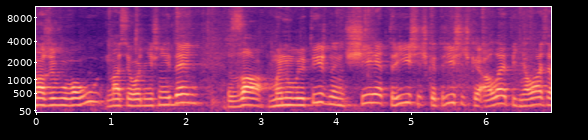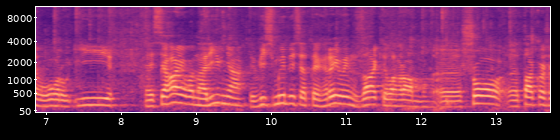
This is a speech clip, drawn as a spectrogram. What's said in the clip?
на живу вагу на сьогоднішній день за минулий тиждень ще трішечки, трішечки, але піднялася вгору. І е, сягає вона рівня 80 гривень за кілограм. Е, Що е, також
